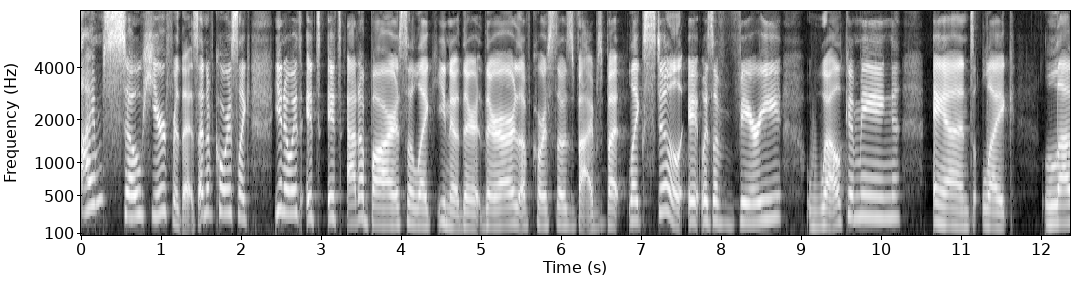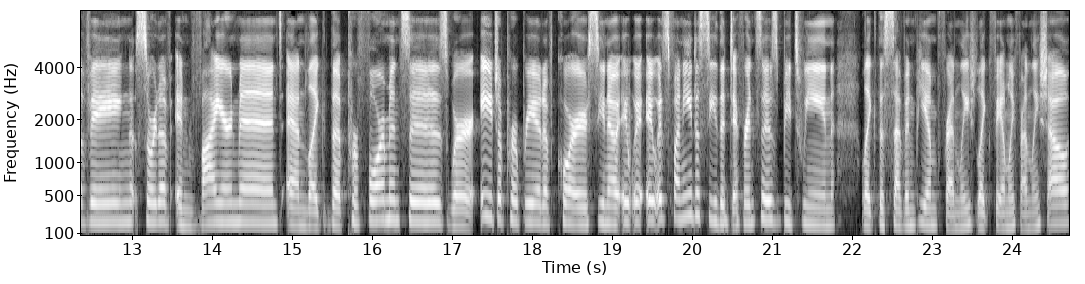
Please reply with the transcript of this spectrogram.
I'm so here for this. And of course, like, you know, it's it's it's at a bar, so like, you know, there there are of course those vibes, but like still it was a very welcoming and like loving sort of environment and like the performances were age appropriate of course you know it, it was funny to see the differences between like the 7 p.m friendly like family friendly show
